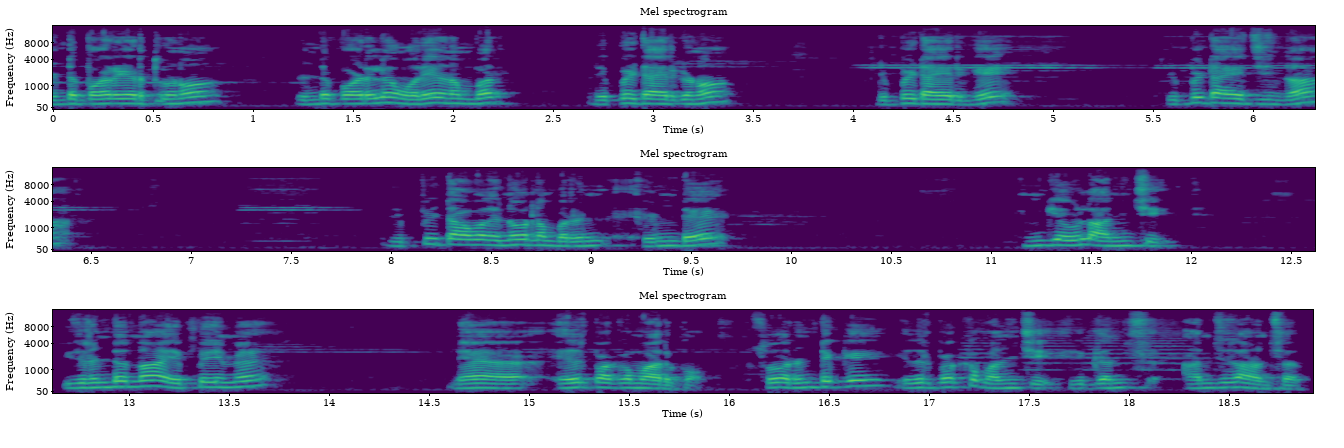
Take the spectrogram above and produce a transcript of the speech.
ரெண்டு பகடையை எடுத்துக்கணும். ரெண்டு பகடையிலும் ஒரே நம்பர் ரிப்பீட் ஆகிருக்கணும் ரிப்பீட் ஆகிருக்கு ரிப்பீட் ஆகிடுச்சின்னா ரிப்பீட் ஆகாத இன்னொரு நம்பர் ரெண்டு ரெண்டு. இங்கே உள்ள அஞ்சு. இது ரெண்டும் தான் எப்பயுமே நே எதிர்பார்க்கமாக இருக்கும். ஸோ ரெண்டுக்கு எதிர்பக்கம் அஞ்சு. இதுக்கு அஞ்சு அஞ்சு தான் ஆன்சர்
